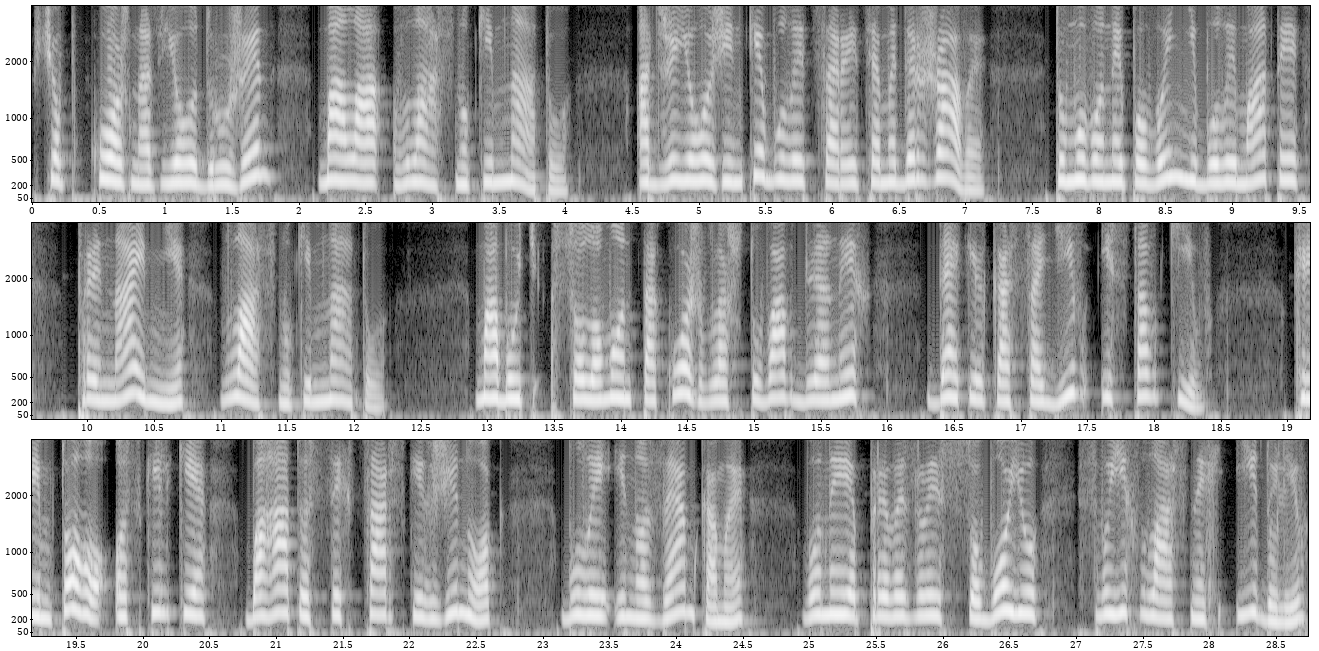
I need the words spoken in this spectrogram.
щоб кожна з його дружин мала власну кімнату, адже його жінки були царицями держави, тому вони повинні були мати принаймні власну кімнату. Мабуть, Соломон також влаштував для них декілька садів і ставків. Крім того, оскільки багато з цих царських жінок були іноземками, вони привезли з собою своїх власних ідолів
